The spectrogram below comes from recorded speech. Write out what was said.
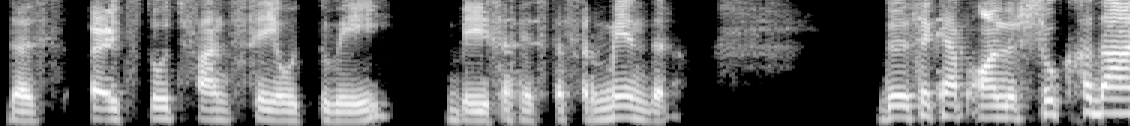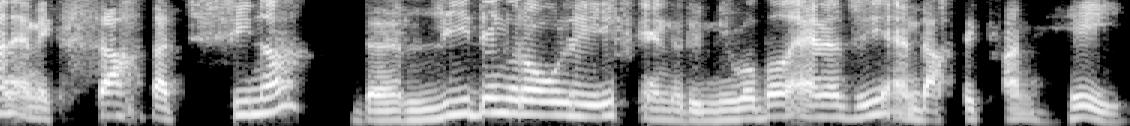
dus uitstoot van CO2 bezig is te verminderen. Dus ik heb onderzoek gedaan en ik zag dat China de leading role heeft in renewable energy. En dacht ik van, hey,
